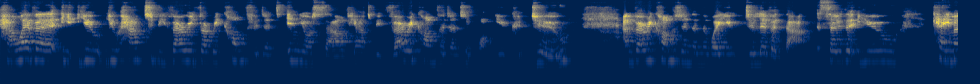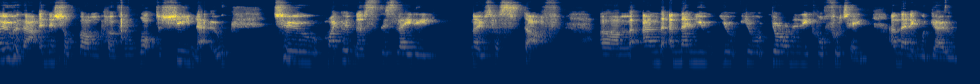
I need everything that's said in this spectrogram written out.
However, you you had to be very very confident in yourself. You had to be very confident in what you could do, and very confident in the way you delivered that, so that you came over that initial bump of well, what does she know to my goodness this lady knows her stuff um, and and then you you you're, you're on an equal footing and then it would go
